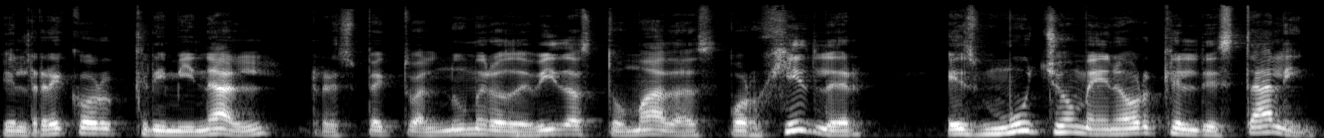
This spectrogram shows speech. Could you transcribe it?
el récord criminal respecto al número de vidas tomadas por Hitler es mucho menor que el de Stalin,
